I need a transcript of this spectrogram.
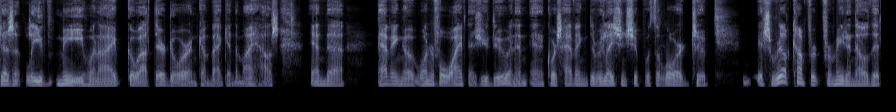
doesn't leave me when I go out their door and come back into my house. And, uh, having a wonderful wife as you do, and, and, and of course, having the relationship with the Lord to, it's real comfort for me to know that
